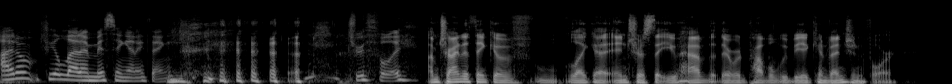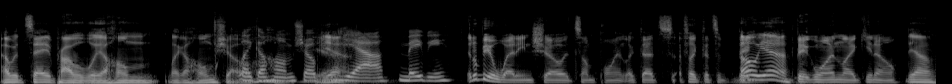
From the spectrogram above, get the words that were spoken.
I don't feel that I'm missing anything. Truthfully, I'm trying to think of like an interest that you have that there would probably be a convention for. I would say probably a home, like a home show. like a home show. Yeah. Yeah, maybe. It'll be a wedding show at some point. Like that's I feel like that's a big, Oh, yeah. big one. Like you know yeah. You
